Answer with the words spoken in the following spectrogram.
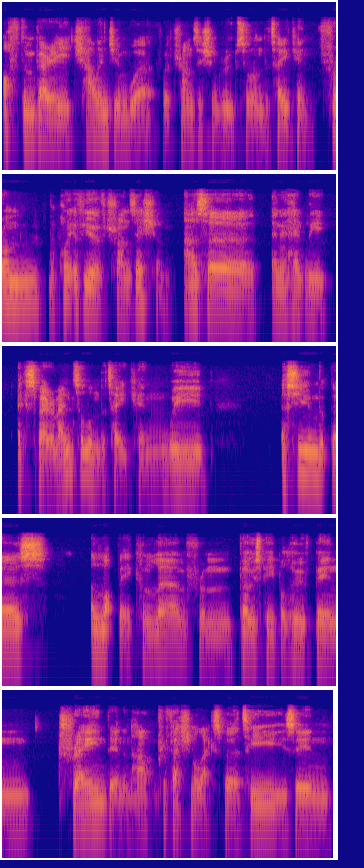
often very challenging work that transition groups are undertaking. From the point of view of transition, as a, an inherently experimental undertaking, we assume that there's a lot that it can learn from those people who've been trained in and have professional expertise in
